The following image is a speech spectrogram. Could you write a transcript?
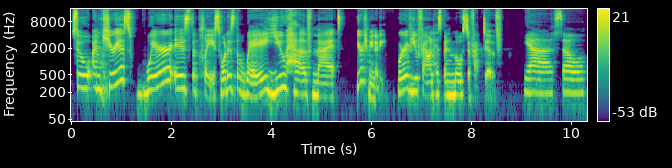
So I'm curious, where is the place? What is the way you have met your community? Where have you found has been most effective? Yeah. So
